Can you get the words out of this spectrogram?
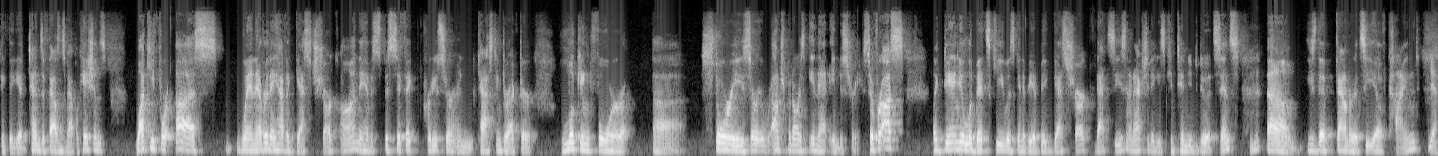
think they get tens of thousands of applications. Lucky for us whenever they have a guest shark on they have a specific producer and casting director looking for uh, stories or entrepreneurs in that industry. So for us like daniel Lubetzky was going to be a big guest shark that season and actually think he's continued to do it since. Mm-hmm. um, he's the founder and ceo of kind. Yeah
